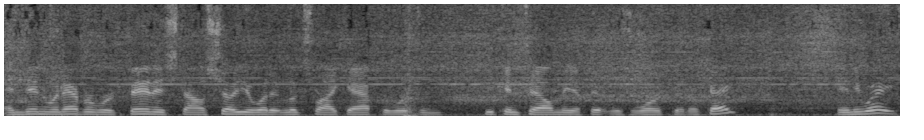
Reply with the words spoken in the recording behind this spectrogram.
And then whenever we're finished I'll show you what it looks like afterwards and you can tell me if it was worth it okay? Anyways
